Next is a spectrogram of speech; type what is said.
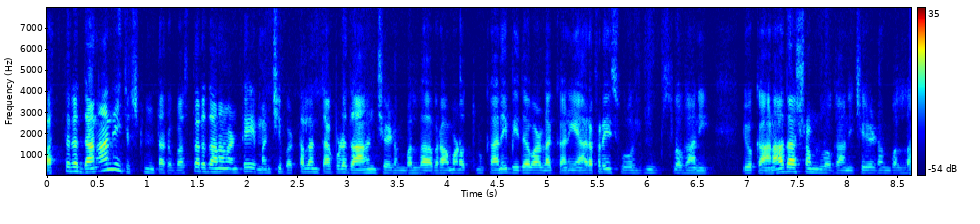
వస్త్రదానాన్ని వస్త్ర వస్త్రదానం అంటే మంచి బట్టలంతా కూడా దానం చేయడం వల్ల బ్రాహ్మణత్వం కానీ బీదవాళ్ళకి కానీ రెఫరెన్స్ హోమ్స్లో కానీ ఈ యొక్క అనాథాశ్రమంలో కానీ చేయడం వల్ల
